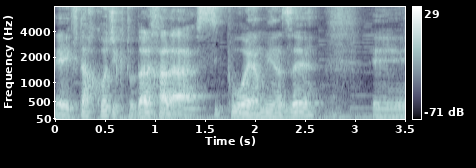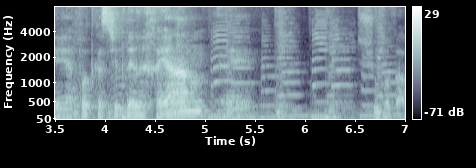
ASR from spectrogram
יפתח קוצ'יק, תודה לך על הסיפור הימי הזה. הפודקאסט של דרך הים. שוב עבר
